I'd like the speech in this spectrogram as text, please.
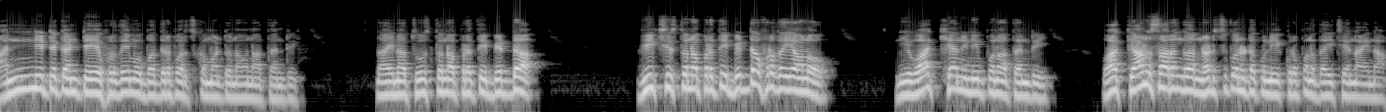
అన్నిటికంటే హృదయం భద్రపరచుకోమంటున్నావు నా తండ్రి. నాయన చూస్తున్న ప్రతి బిడ్డ వీక్షిస్తున్న ప్రతి బిడ్డ హృదయంలో నీ వాక్యాన్ని నింపు నా తండ్రి. వాక్యానుసారంగా నడుచుకొనుటకు నీ కృపను దయచే నాయన.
